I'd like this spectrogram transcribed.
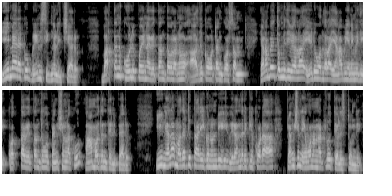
ఈ మేరకు గ్రీన్ సిగ్నల్ ఇచ్చారు. భర్తను కోల్పోయిన వితంతువులను ఆదుకోవటం కోసం ఎనభై తొమ్మిది వేల ఏడు వందల ఎనభై ఎనిమిది కొత్త వితంతువు పెన్షన్లకు ఆమోదం తెలిపారు. ఈ నెల మొదటి తారీఖు నుండి వీరందరికీ కూడా పెన్షన్ ఇవ్వనున్నట్లు తెలుస్తుంది.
